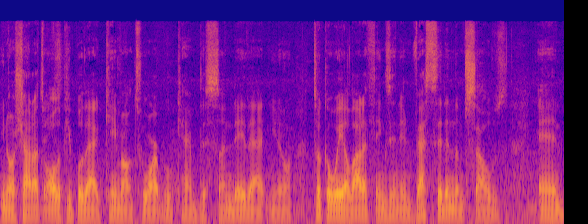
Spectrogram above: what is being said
You know, shout out to all the people that came out to our boot camp this Sunday that, you know, took away a lot of things and invested in themselves. And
